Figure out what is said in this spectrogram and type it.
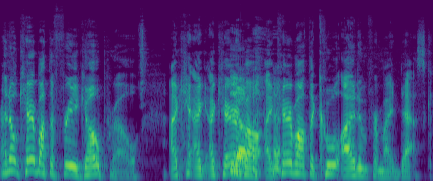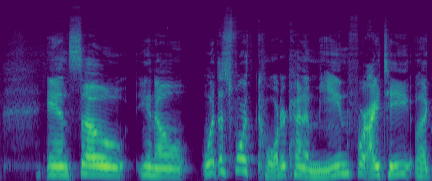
I don't care about the free GoPro. I ca- I, I care Yeah. about I care about the cool item for my desk. And so, you know, what does fourth quarter kind of mean for IT? Like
